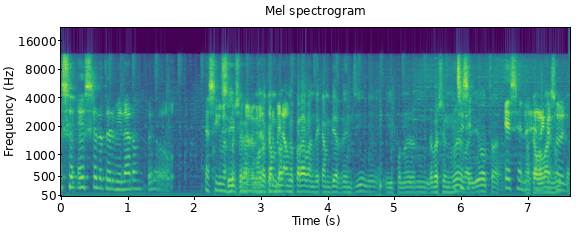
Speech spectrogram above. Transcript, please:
ese, ese lo terminaron, pero casi que sí, mejor no pero lo como no, no paraban de cambiar de engine y poner una versión nueva Sí, sí. y otra. Ese en, no en el caso nunca.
